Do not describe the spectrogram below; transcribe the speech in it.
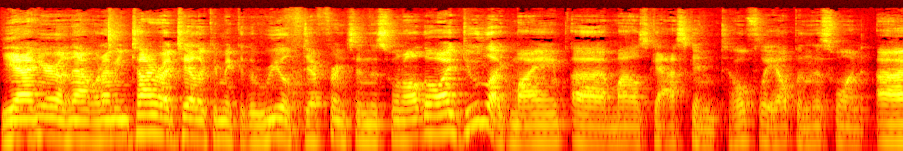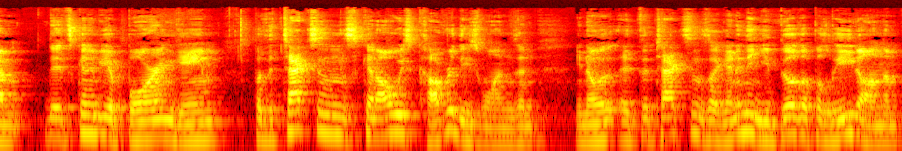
Yeah, here on that one. I mean, Tyrod Taylor can make the real difference in this one. Although I do like my uh, Myles Gaskin to hopefully help in this one. Um, it's going to be a boring game, but the Texans can always cover these ones. And you know, if the Texans like anything, you build up a lead on them,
